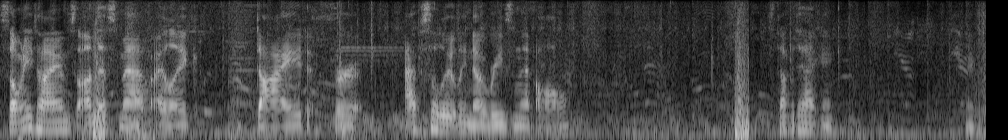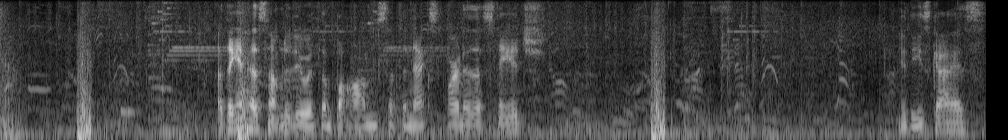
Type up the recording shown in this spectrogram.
so many times on this map, I, like, died for absolutely no reason at all. Stop attacking. I think it has something to do with the bombs at the next part of the stage. Yeah, these guys.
